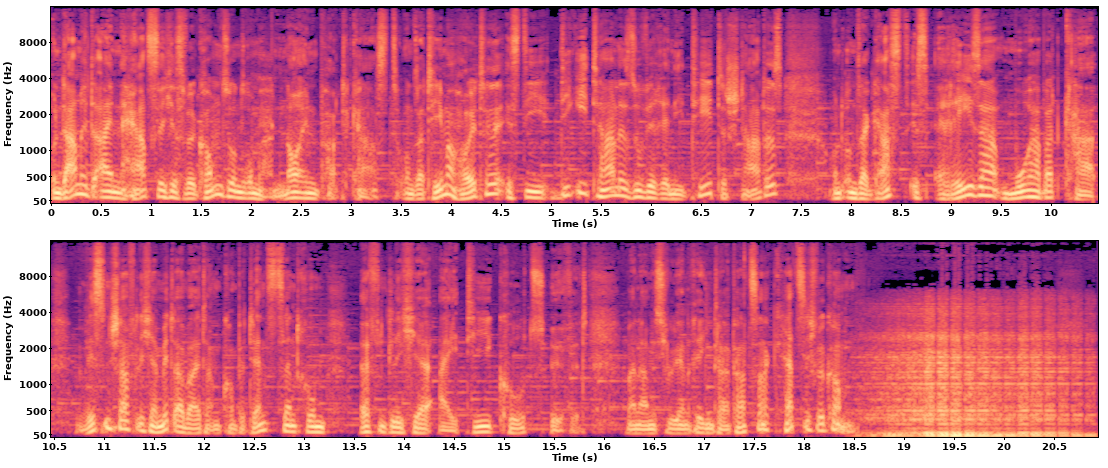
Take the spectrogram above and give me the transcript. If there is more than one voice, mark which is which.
Speaker 1: Und damit ein herzliches Willkommen zu unserem neuen Podcast. Unser Thema heute ist die digitale Souveränität des Staates und unser Gast ist Reza Mohabbat K., wissenschaftlicher Mitarbeiter am Kompetenzzentrum öffentliche IT, kurz ÖFIT. Mein Name ist Julian Regenthal-Patzak. Herzlich willkommen.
